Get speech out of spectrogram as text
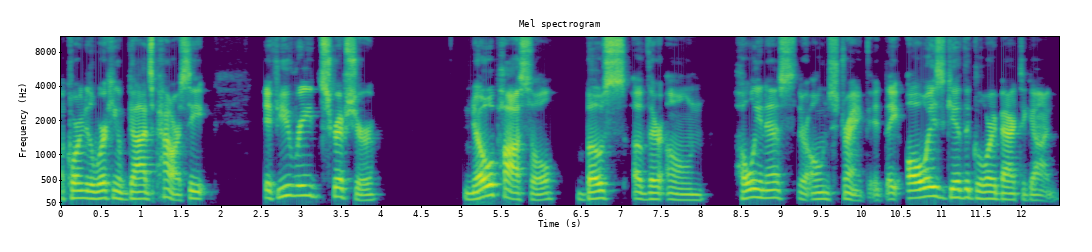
according to the working of God's power. See, if you read scripture, no apostle boasts of their own holiness, their own strength. It, they always give the glory back to God.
